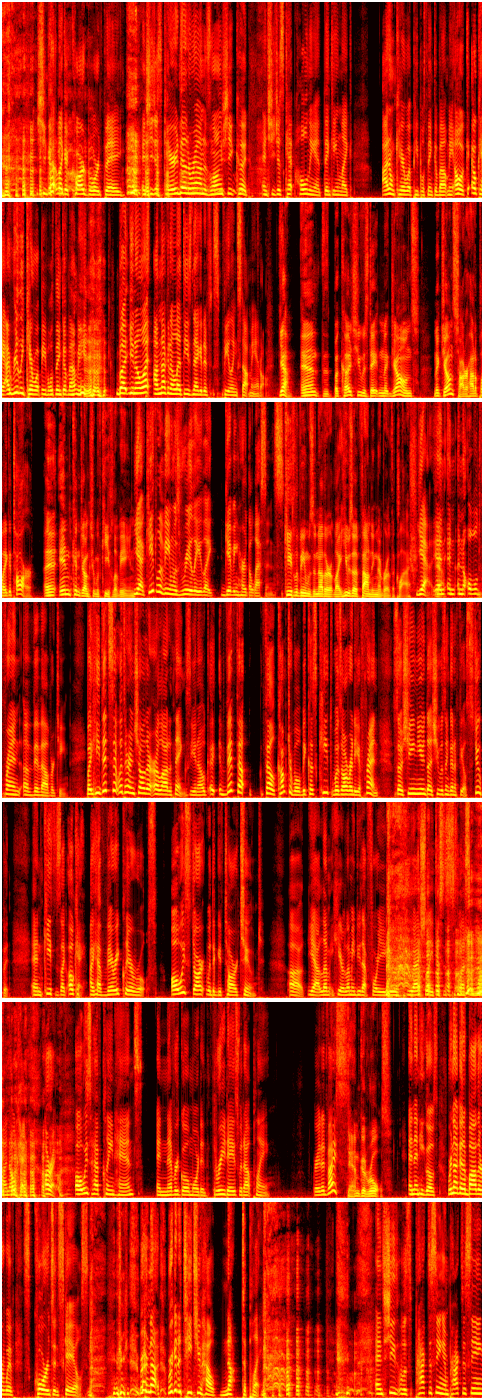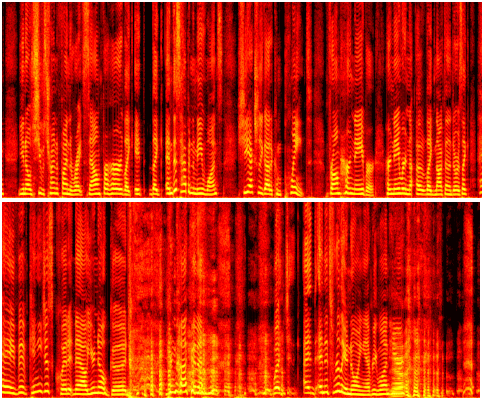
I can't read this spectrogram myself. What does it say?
she got like a cardboard thing, and she just carried that around as long as she could, and she just kept holding it, thinking like. I don't care what people think about me. Oh, okay, I really care what people think about me. but you know what? I'm not going to let these negative feelings stop me at all. Yeah, and th- because she was dating Mick Jones, Mick Jones taught her how to play guitar uh, in conjunction with Keith Levene. Yeah, Keith Levene was really like giving her the lessons. Keith Levene was another like he was a founding member of the Clash. Yeah, And, and an old friend of Viv Albertine. But he did sit with her and show her a lot of things. You know, Uh, Viv felt felt comfortable because Keith was already a friend, so she knew that she wasn't going to feel stupid. And Keith is like, "Okay, I have very clear rules. Always start with the guitar tuned." Uh, yeah, let me here. Let me do that for you. You, you actually, this is lesson one. Okay, all right. Always have clean hands and never go more than three days without playing. Great advice. Damn good rules. And then he goes, "We're not going to bother with chords and scales. we're not. We're going to teach you how not to play." and she was practicing and practicing. You know, she was trying to find the right sound for her. Like it, like, and this happened to me once. She actually got a complaint from her neighbor. Her neighbor, uh, like, knocked on the door. It's like, "Hey, Viv, can you just quit it now? You're no good. You're not gonna." but and, and it's really annoying everyone here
